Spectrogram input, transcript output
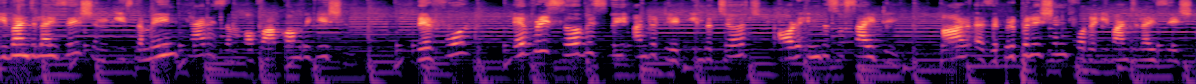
Evangelization is the main charism of our congregation. Therefore, every service we undertake in the church or in the society are as a preparation for the evangelization.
